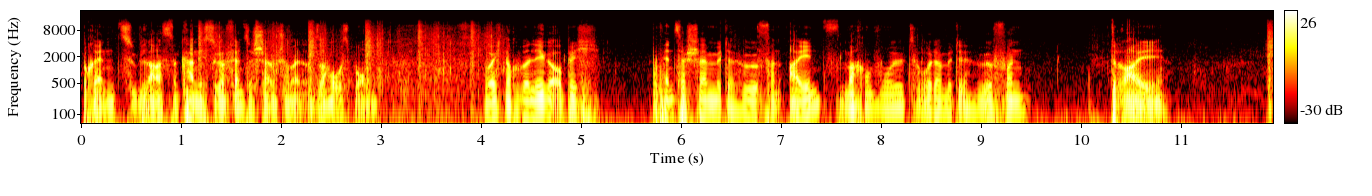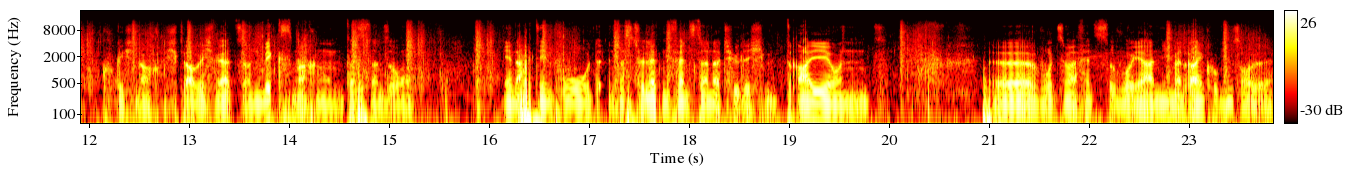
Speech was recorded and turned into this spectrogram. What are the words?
brennen zu Glas, dann kann ich sogar Fensterscheiben schon mal in unser Haus bauen. Weil ich noch überlege, ob ich Fensterscheiben mit der Höhe von 1 machen wollte oder mit der Höhe von 3. Gucke ich noch. Ich glaube, ich werde so einen Mix machen und das dann so, je nachdem wo, das Toilettenfenster natürlich mit 3 und äh, Wohnzimmerfenster, wo ja niemand reingucken soll,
